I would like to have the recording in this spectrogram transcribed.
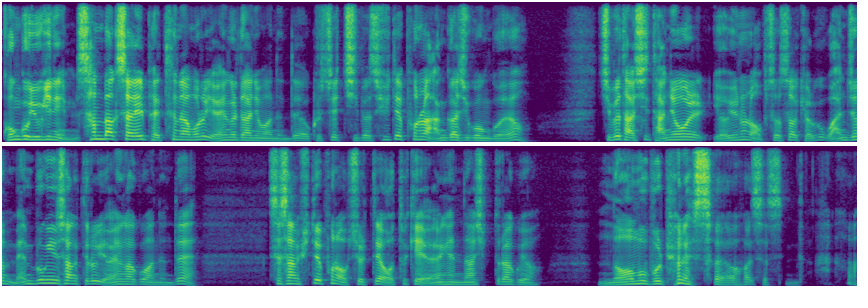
0962님, 3박 4일 베트남으로 여행을 다녀왔는데요. 글쎄 집에서 휴대폰을 안 가지고 온 거예요. 집에 다시 다녀올 여유는 없어서 결국 완전 멘붕인 상태로 여행하고 왔는데 세상 휴대폰 없을 때 어떻게 여행했나 싶더라고요. 너무 불편했어요. 하셨습니다.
